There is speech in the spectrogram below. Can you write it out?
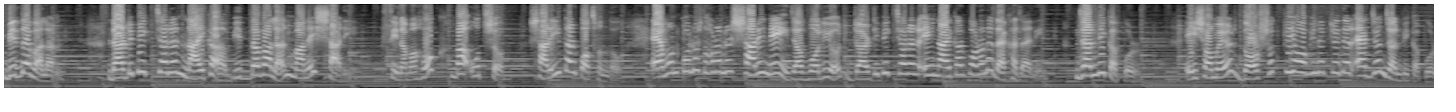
বিদ্যা বালান ডার্টি পিকচারের নায়িকা বিদ্যা বালান মানে শাড়ি। সিনেমা হোক বা উৎসব শাড়ি তার পছন্দ। এমন কোন ধরনের শাড়ি নেই যা বলিউড ডার্টি পিকচারের এই নায়িকার পরনে দেখা যায়নি। জাহ্নবী কাপুর। এই সময়ের দর্শক প্রিয় অভিনেত্রীদের একজন জাহ্নবী কাপুর।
